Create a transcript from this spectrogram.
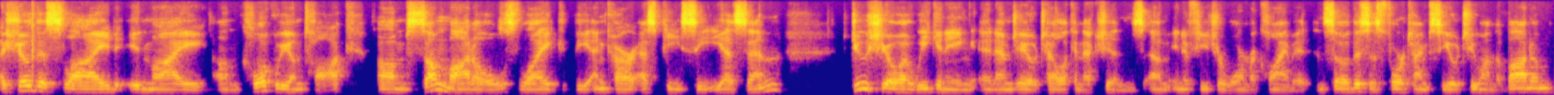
I showed this slide in my um, colloquium talk. Um, some models like the NCAR SPCESM do show a weakening in MJO teleconnections um, in a future warmer climate. And so this is four times CO2 on the bottom,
